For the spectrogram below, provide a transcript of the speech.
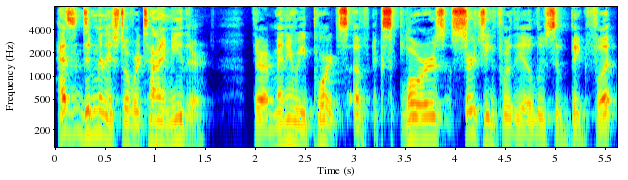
hasn't diminished over time either. There are many reports of explorers searching for the elusive Bigfoot.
